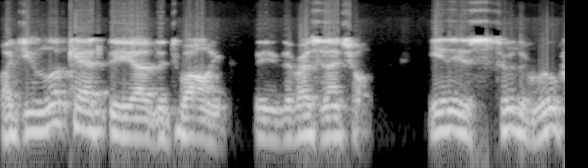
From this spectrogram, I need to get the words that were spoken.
But you look at the, uh, the dwelling, the, the residential, it is through the roof.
